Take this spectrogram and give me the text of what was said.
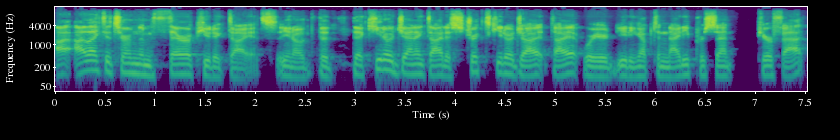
I, I, like to term them therapeutic diets. You know, the, the ketogenic diet, a strict keto diet, diet where you're eating up to 90% pure fat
